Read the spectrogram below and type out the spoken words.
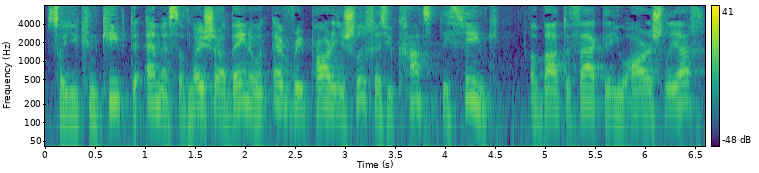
So you can keep the emes of Moshe Rabbeinu in every part of your shlichus. You constantly think about the fact that you are a shliach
